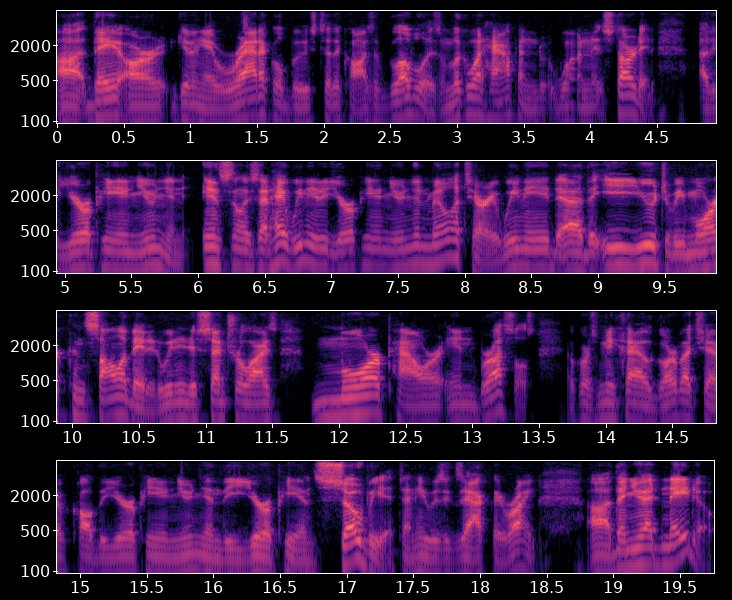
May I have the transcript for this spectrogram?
uh, they are giving a radical boost to the cause of globalism. Look at what happened when it started. Uh, the European Union instantly said, hey, we need a European Union military. We need uh, the EU to be more consolidated. We need to centralize more power in Brussels. Of course, Mikhail Gorbachev called the European Union the European Soviet, and he was exactly right. Uh, then you had NATO,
